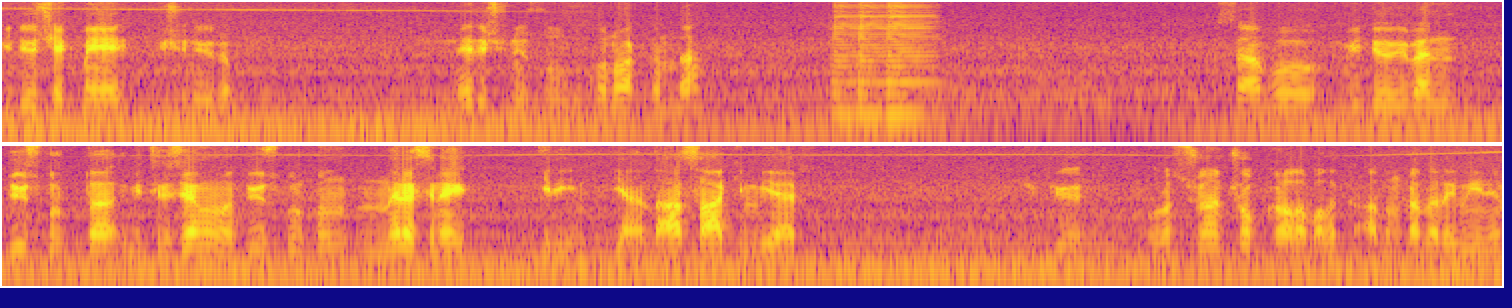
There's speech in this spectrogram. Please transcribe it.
video çekmeye düşünüyorum. Ne düşünüyorsunuz bu konu hakkında? Mesela bu videoyu ben Duisburg'da bitireceğim ama Duisburg'un neresine gireyim? Yani daha sakin bir yer. Çünkü orası şu an çok kalabalık. Adım kadar eminim.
